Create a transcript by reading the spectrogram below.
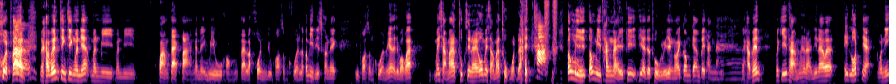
พรวดพลาดเออนะครับเพราะฉะนั้นจริง ๆ วันเนี้ยมันมีมันมีความแตกต่างกันในอืมวิวของแต่ละคนอยู่พอสมควร แล้วก็มี disconnect อยู่พอสมควรไม่อาจจะบอกว่า ไม่สามารถทุกซีนารีโอไม่สามารถถูกหมดได้ค่ะต้องมีต้องมีทางไหนที่ที่อาจจะถูกหรืออย่างน้อยก้อมแก้มไปทางนั้นอ่านะครับเพราะฉะนั้นเมื่อกี้ถามขนาดนี้นะว่าไอ้รถเนี่ยวันนี้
